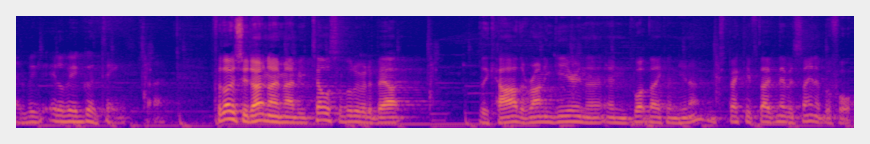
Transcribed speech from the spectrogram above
it'll be it'll be a good thing. So For those who don't know, maybe tell us a little bit about the car, the running gear, and, the, and what they can, you know, expect if they've never seen it before.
